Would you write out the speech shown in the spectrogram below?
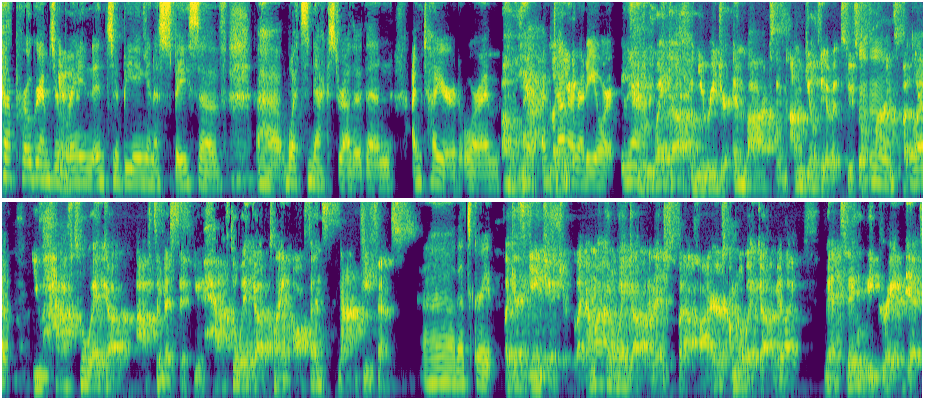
Kind of programs your brain into being in a space of uh, what's next rather than I'm tired or I'm Oh yeah, I, am Like, done already or yeah. You wake up and you read your inbox, and I'm guilty of it too sometimes. But like, you have to wake up optimistic. You have to wake up playing offense, not defense. Oh, that's great. Like it's a game changer. Like I'm not going to wake up and then just put out fires. I'm going to wake up and be like, man, today would be great if.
